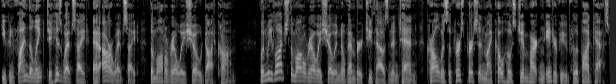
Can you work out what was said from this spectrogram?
you can find the link to his website at our website, themodelrailwayshow.com. When we launched the Model Railway Show in November 2010, Carl was the first person my co host Jim Martin interviewed for the podcast.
